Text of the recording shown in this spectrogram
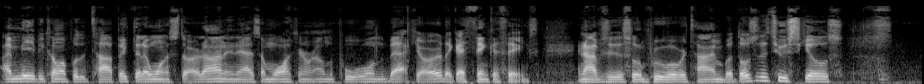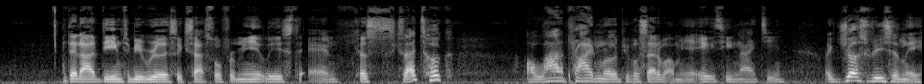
I maybe come up with a topic that I want to start on and as I'm walking around the pool in the backyard, like I think of things. And obviously this will improve over time, but those are the two skills that I've deemed to be really successful for me at least and cuz cuz I took a lot of pride in what other people said about me at 18, 19. like just recently.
